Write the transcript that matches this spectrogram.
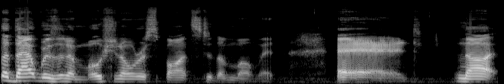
that that was an emotional response to the moment and not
